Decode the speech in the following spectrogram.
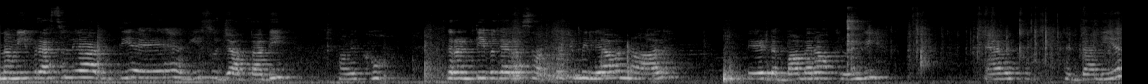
ਨਵੀਂ ਪ੍ਰੈਸ ਲਿਆ ਦਿੱਤੀ ਹੈ, ਇਹ ਹੈਗੀ ਸੁਜਾਤਾ ਦੀ। ਆ ਵੇਖੋ, ਗਰੰਟੀ ਵਗੈਰਾ ਸਭ ਕੁਝ ਮਿਲਿਆ ਵਾ ਨਾਲ, ਤੇ ਇਹ ਡੱਬਾ ਮੈਂ ਰੱਖ ਲੂੰਗੀ। ਇਹ ਵੇਖੋ, ਇਦਾਂ ਦੀ ਆ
